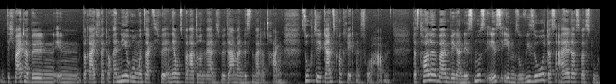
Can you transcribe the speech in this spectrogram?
dich weiterbilden im Bereich vielleicht auch Ernährung und sagst, ich will Ernährungsberaterin werden, ich will da mein Wissen weitertragen. Such dir ganz konkret ein Vorhaben. Das Tolle beim Veganismus ist eben sowieso, dass all das, was du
